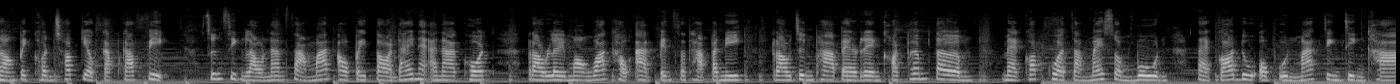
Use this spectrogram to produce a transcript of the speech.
น้องเป็นคนชอบเกี่ยวกับกราฟิก ซึ่งสิ่งเหล่านั้นสามารถเอาไปต่อได้ในอนาคต เราเลยมองว่าเขาอาจเป็นสถาปนิก เราจึงพาไปเรียนคอร์สเพิ่มเติม แม้ครอบครัวจะไม่สมบูรณ์ แต่ก็ดูอบอุ่นมากจริง ๆ ค่ะ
